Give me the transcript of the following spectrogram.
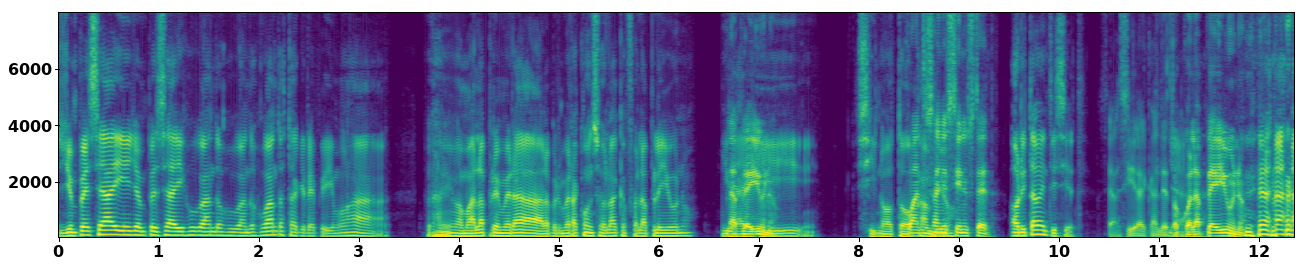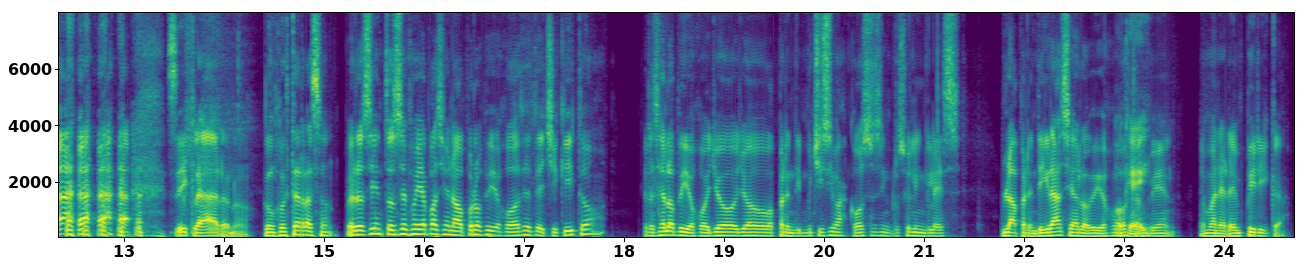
Yo empecé ahí, yo empecé ahí jugando, jugando, jugando hasta que le pedimos a, pues, a mi mamá la primera, la primera consola que fue la Play 1. Y La Play ahí, Sí, no, todo ¿Cuántos cambió. años tiene usted? Ahorita 27. O sea, sí, acá le Ya. tocó la Play 1. sí, claro, no. Con justa razón. Pero sí, entonces muy apasionado por los videojuegos desde chiquito. Gracias a los videojuegos yo, yo aprendí muchísimas cosas, incluso el inglés. Lo aprendí gracias a los videojuegos también, de manera empírica.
